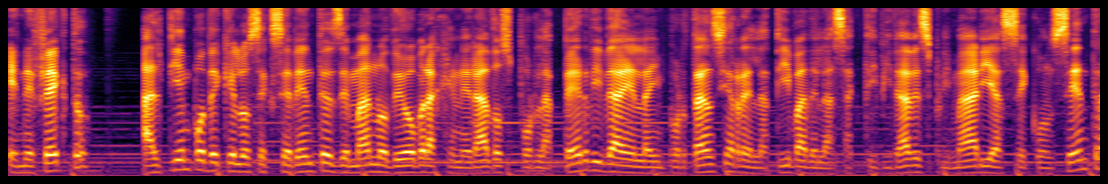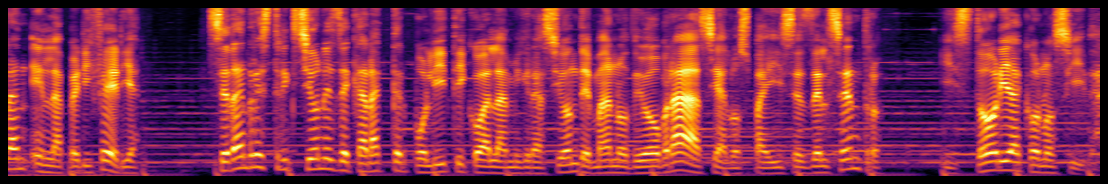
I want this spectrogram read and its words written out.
En efecto, al tiempo de que los excedentes de mano de obra generados por la pérdida en la importancia relativa de las actividades primarias se concentran en la periferia, se dan restricciones de carácter político a la migración de mano de obra hacia los países del centro Historia conocida.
